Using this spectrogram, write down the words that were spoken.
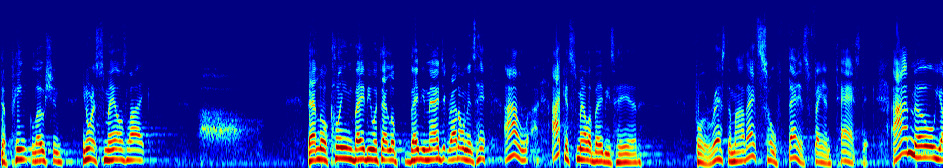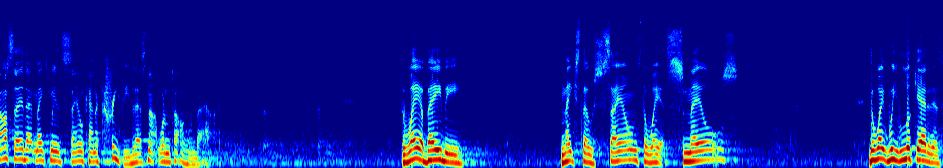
The pink lotion. You know what it smells like? Oh, that little clean baby with that little baby magic right on his head. I, I could smell a baby's head for the rest of my that's so that is fantastic. I know y'all say that makes me sound kind of creepy, but that's not what I'm talking about. The way a baby makes those sounds, the way it smells, the way we look at it as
